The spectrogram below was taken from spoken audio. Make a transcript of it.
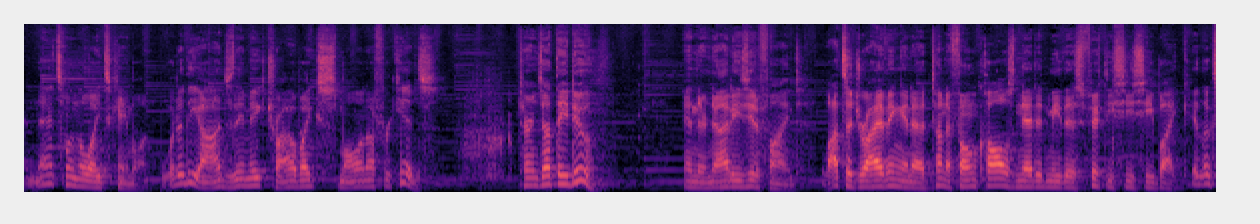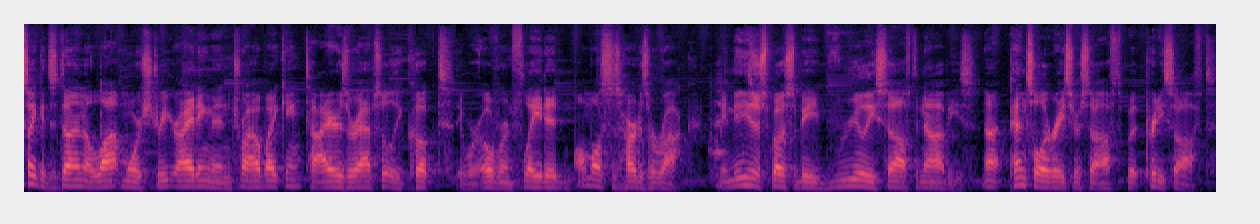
And that's when the lights came on. What are the odds they make trial bikes small enough for kids? Turns out they do. And they're not easy to find. Lots of driving and a ton of phone calls netted me this 50cc bike. It looks like it's done a lot more street riding than trial biking. Tires are absolutely cooked. They were overinflated, almost as hard as a rock. I mean, these are supposed to be really soft knobbies. Not pencil eraser soft, but pretty soft.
